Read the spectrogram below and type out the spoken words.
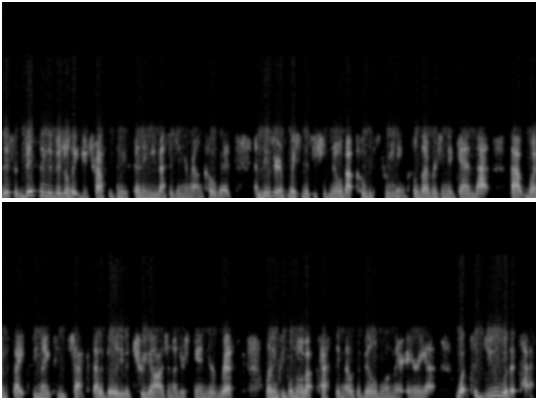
This, this individual that you trust is going to be sending you messaging around COVID. And these are information that you should know about COVID screening. So leveraging again that, that website, C19 check, that ability to triage and understand your risk, letting people know about testing that was available in their area, what to do with a test,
